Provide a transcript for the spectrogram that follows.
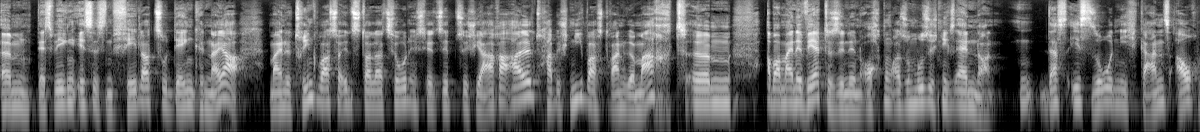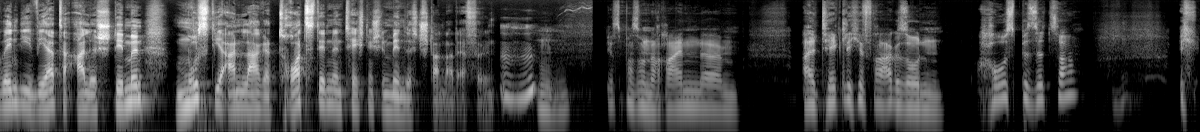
Ähm, deswegen ist es ein Fehler zu denken, naja, meine Trinkwasserinstallation ist jetzt 70 Jahre alt, habe ich nie was dran gemacht, ähm, aber meine Werte sind in Ordnung, also muss ich nichts ändern. Das ist so nicht ganz. Auch wenn die Werte alle stimmen, muss die Anlage trotzdem den technischen Mindeststandard erfüllen. Mhm. mhm. Jetzt mal so eine rein ähm, alltägliche Frage, so ein Hausbesitzer. Ich,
